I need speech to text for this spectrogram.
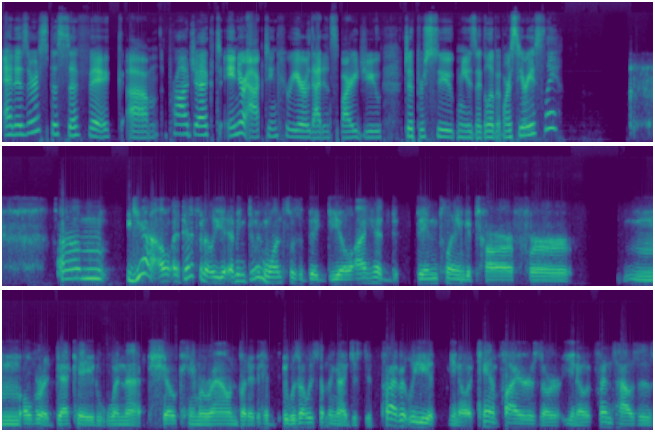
And is there a specific um, project in your acting career that inspired you to pursue music a little bit more seriously? Um, yeah, oh, definitely. I mean, doing once was a big deal. I had been playing guitar for um, over a decade when that show came around, but it had it was always something I just did privately, at, you know, at campfires or you know, at friends' houses.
